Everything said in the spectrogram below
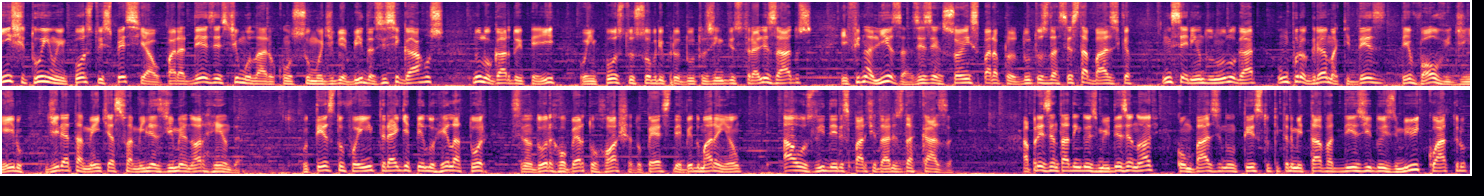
e institui um imposto especial para desestimular o consumo de bebidas e cigarros, no lugar do IPI, o Imposto sobre Produtos Industrializados, e finaliza as isenções para produtos da cesta básica, inserindo no lugar um programa que devolve dinheiro diretamente às famílias de menor renda. O texto foi entregue pelo relator, senador Roberto Rocha, do PSDB do Maranhão, aos líderes partidários da casa. Apresentada em 2019, com base num texto que tramitava desde 2004,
